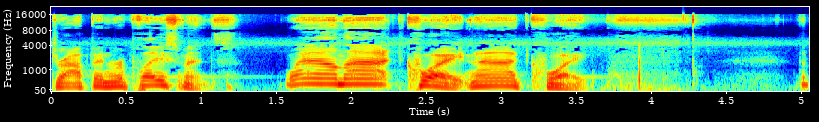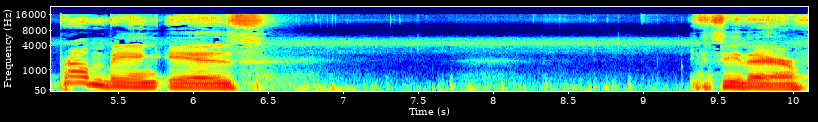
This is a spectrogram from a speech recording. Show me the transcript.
drop-in replacements. Well, not quite, not quite. The problem being is, you can see there,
